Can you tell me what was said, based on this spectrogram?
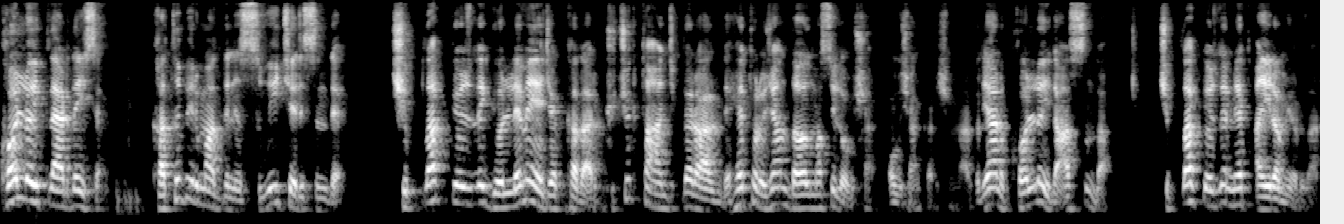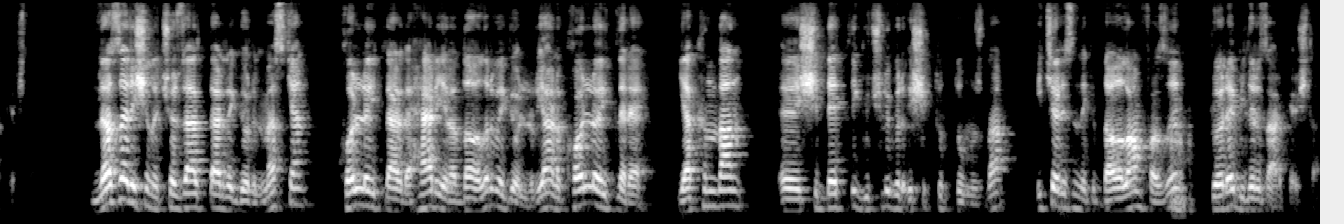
Kolloidlerde ise katı bir maddenin sıvı içerisinde çıplak gözle görülemeyecek kadar küçük tanecikler halinde heterojen dağılmasıyla oluşan, oluşan karışımlardır. Yani kolloidi aslında çıplak gözle net ayıramıyoruz arkadaşlar. Lazer ışını çözeltilerde görülmezken kolloidlerde her yere dağılır ve görülür. Yani kolloidlere yakından e, şiddetli güçlü bir ışık tuttuğumuzda içerisindeki dağılan fazı görebiliriz arkadaşlar.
